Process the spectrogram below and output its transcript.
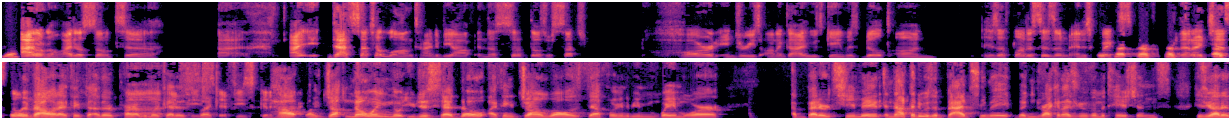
Yeah. I don't know. I just don't. Uh, I, I that's such a long time to be off, and those those are such hard injuries on a guy whose game is built on his athleticism and his quicks. That, that, that's, that I just that's totally valid. I think the other part uh, I would look at is like if he's gonna how like John, knowing what you just said though. I think John Wall is definitely going to be way more a better teammate, and not that he was a bad teammate, but recognizing his limitations, he's got to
